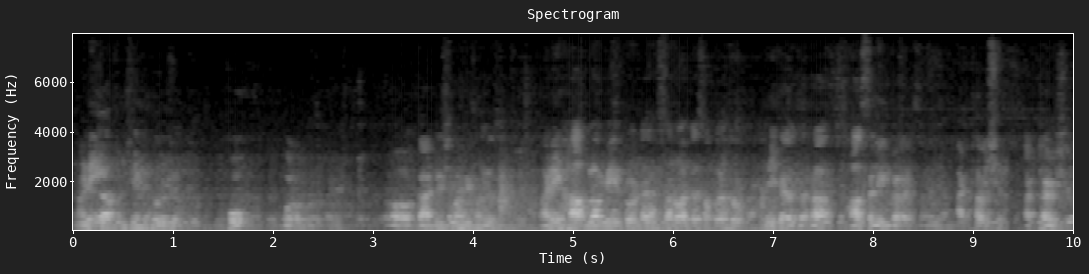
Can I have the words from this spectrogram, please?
आणि आपण चेंज करू शकतो. हो बरोबर. काठीची माहिती सांगेल आणि हा आपला मेन प्रोडक्ट आहे. सर्वात जास्त आपला जो हे करायचा हा हा सेलिंग करायचा आहे. अठ्ठावीसशे. अठ्ठावीसशे.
